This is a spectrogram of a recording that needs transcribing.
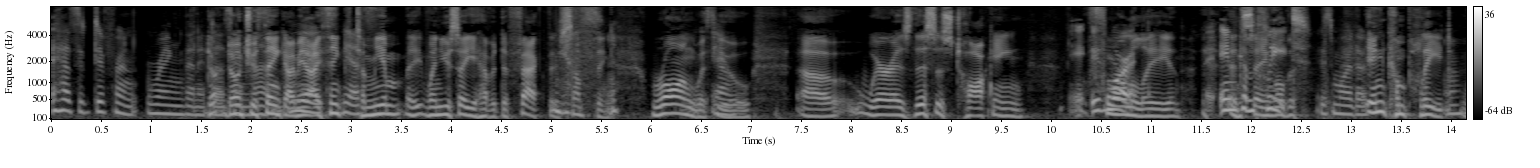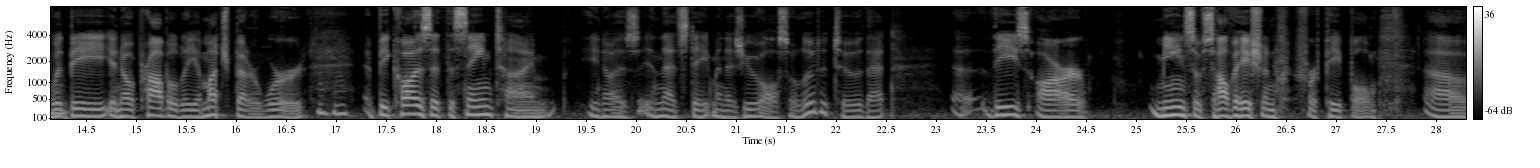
has a different ring than it don't, does. Don't you Latin. think? I mean, yes, I think yes. to me, when you say you have a defect, there's yes. something wrong with yeah. you. Uh, whereas this is talking it's formally more, and, incomplete and saying, well, the, is more incomplete mm-hmm. would be you know probably a much better word mm-hmm. because at the same time you know as in that statement as you also alluded to that uh, these are means of salvation for people. Uh,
